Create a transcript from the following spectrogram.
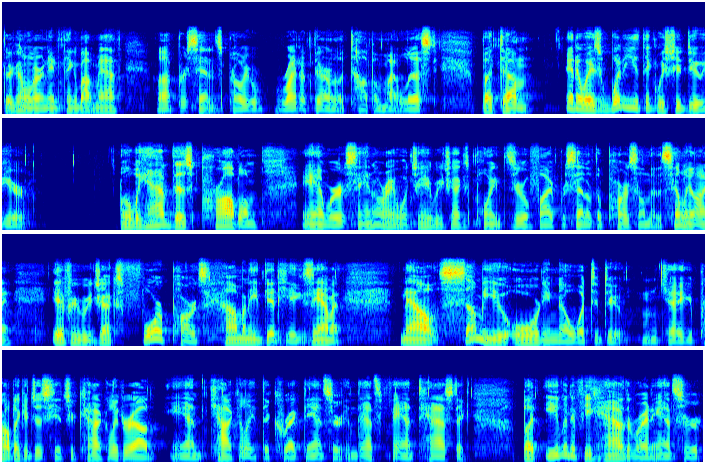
they're going to learn anything about math, uh, percent is probably right up there on the top of my list. But um, anyways, what do you think we should do here? Well, we have this problem, and we're saying, all right, well, Jay rejects 0.05% of the parts on the assembly line. If he rejects four parts, how many did he examine? Now, some of you already know what to do. Okay, you probably could just hit your calculator out and calculate the correct answer, and that's fantastic. But even if you have the right answer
